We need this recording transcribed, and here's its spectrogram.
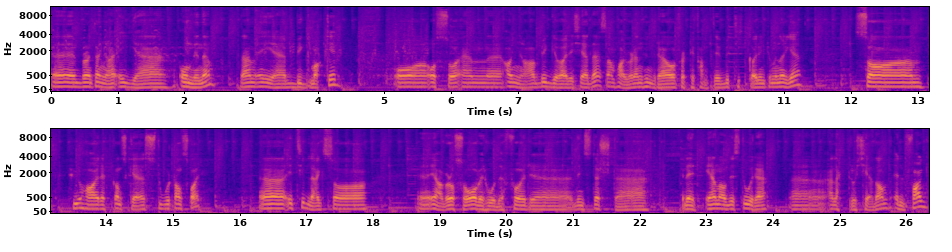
bl.a. eier Onninen de eier Byggmakker og også en eh, annen byggevarekjede. Så de har vel en 140-50 butikker rundt om i Norge. Så eh, hun har et ganske stort ansvar. Eh, I tillegg så er jeg vel også overhodet for den største, eller en av de store elektrokjedene, Elfag,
